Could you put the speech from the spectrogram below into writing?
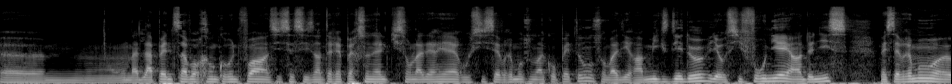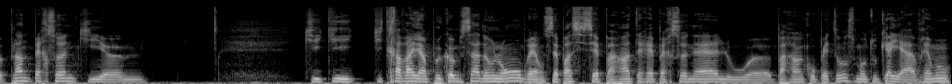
on a de la peine de savoir encore une fois hein, si c'est ses intérêts personnels qui sont là derrière ou si c'est vraiment son incompétence, on va dire un mix des deux. Il y a aussi Fournier hein, de Nice, mais c'est vraiment plein de personnes qui qui, qui, qui travaillent un peu comme ça dans l'ombre et on ne sait pas si c'est par intérêt personnel ou euh, par incompétence, mais en tout cas, il y a vraiment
